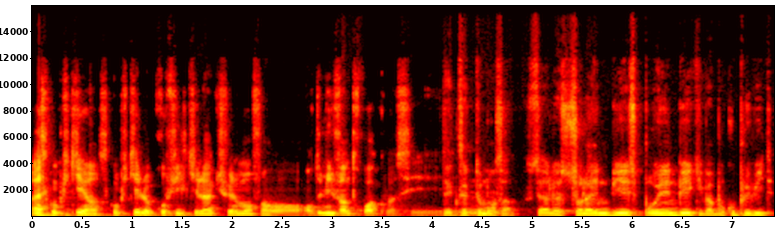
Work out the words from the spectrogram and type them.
Ouais, c'est compliqué, hein. c'est compliqué le profil qu'il a actuellement enfin, en, en 2023. Quoi. C'est... C'est exactement ça. C'est sur la NBA, c'est pour une NBA qui va beaucoup plus vite.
